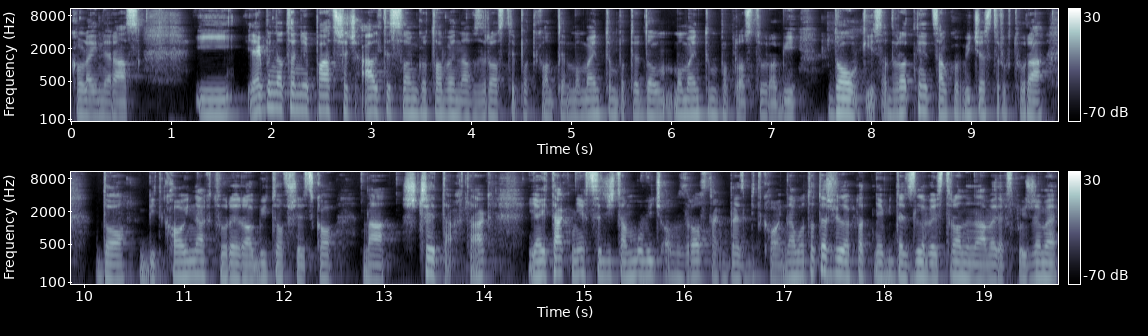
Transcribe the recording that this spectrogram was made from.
kolejny raz. I jakby na to nie patrzeć, alty są gotowe na wzrosty pod kątem momentum, bo te do, momentum po prostu robi dołki. Jest odwrotnie całkowicie struktura do Bitcoina, który robi to wszystko na szczytach, tak? Ja i tak nie chcę gdzieś tam mówić o wzrostach bez Bitcoina, bo to też wielokrotnie widać z lewej strony, nawet jak spojrzymy,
